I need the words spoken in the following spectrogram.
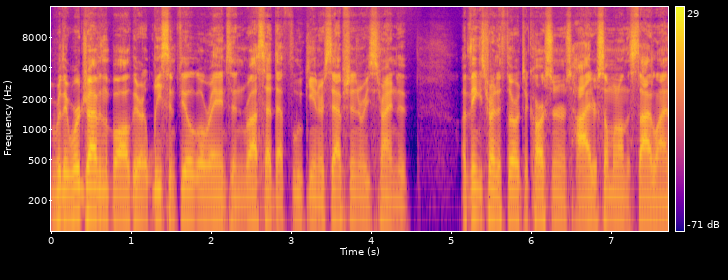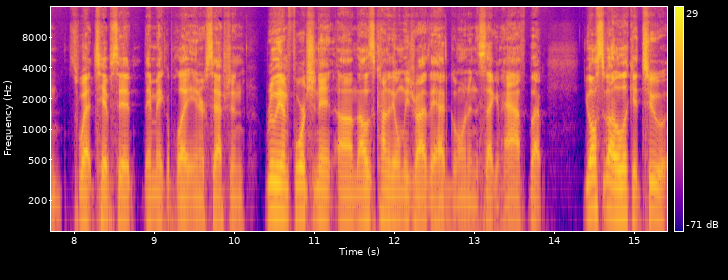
where they were driving the ball. They were at least in field goal range, and Russ had that fluky interception, or he's trying to I think he's trying to throw it to Carson or Hyde or someone on the sideline. Sweat tips it. They make a play, interception. Really unfortunate. Um, that was kind of the only drive they had going in the second half. But you also got to look at too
